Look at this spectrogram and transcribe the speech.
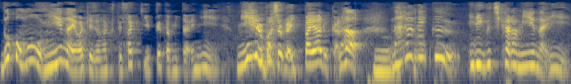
どこも見えないわけじゃなくて、さっき言ってたみたいに、見える場所がいっぱいあるから、うんなるべく入り口から見えない、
